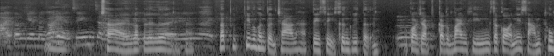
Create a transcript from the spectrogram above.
บ่ายตอนเย็นมันก็เอเนจีมันจะลดใช่แล้วไปเรื่อยๆเรื่ค่ะอยแล้วพี่พี่เป็นคนตื่นเช้านะคะตีสี่ครึ่งพี่ตื่นกว่าจะกลับถึงบ้านอีกทีแต่ก่อนนี่สามทุ่ม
